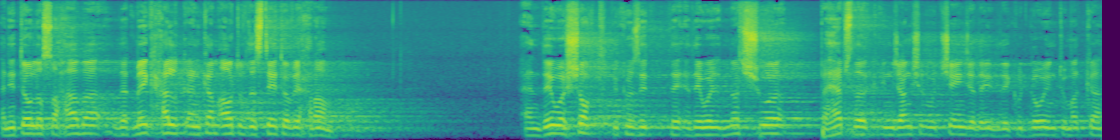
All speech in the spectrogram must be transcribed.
and he told the Sahaba that make halq and come out of the state of ihram. And they were shocked because it, they, they, were not sure, perhaps the injunction would change, that they, they could go into Mecca.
